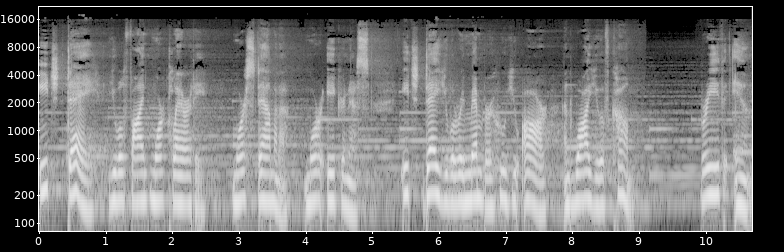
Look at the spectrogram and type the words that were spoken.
Each day you will find more clarity, more stamina, more eagerness. Each day you will remember who you are and why you have come. Breathe in.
